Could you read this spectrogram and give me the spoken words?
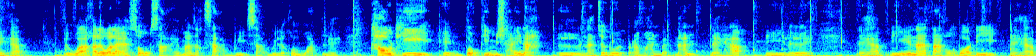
นะครับหรือว่าเขาเรียกว่าอะไรนะส่งสายมาสัก3วิ3วิแล้วก็วัดเลย เท่าที่เห็นโปรแกรมใช้นะเออน่าจะโดยประมาณแบบนั้นนะครับ นี่เลยนะครับ นี่หน้าตาของบอดี้นะครับ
